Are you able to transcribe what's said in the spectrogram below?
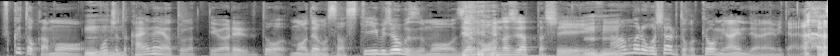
服とかも、うんうんもうちょっと変えなよとかって言われると、もうでもさ、スティーブ・ジョブズも全部同じだったし、あんまりおしゃれとか興味ないんだよね、みたいな。That's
